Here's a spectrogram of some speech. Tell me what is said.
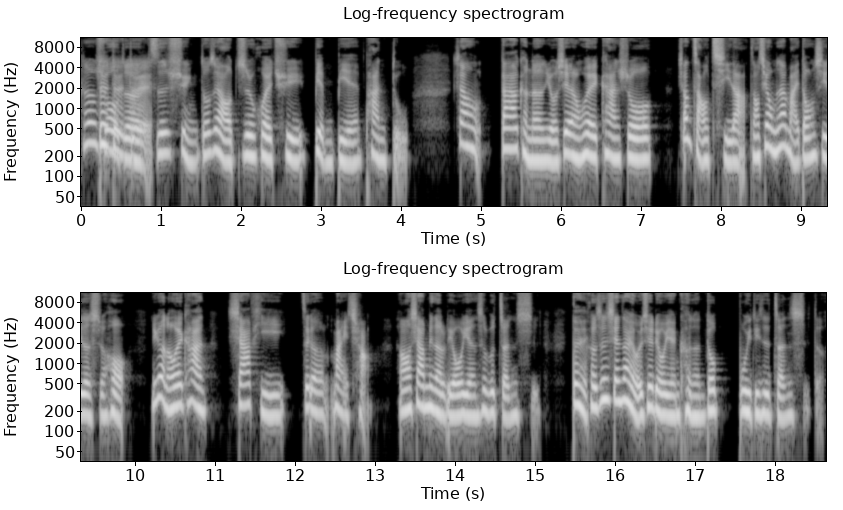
但是所有的资讯都是要有智慧去辨别判读。像大家可能有些人会看说，像早期啦，早期我们在买东西的时候，你可能会看虾皮这个卖场，然后下面的留言是不是真实？对。可是现在有一些留言可能都不一定是真实的，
